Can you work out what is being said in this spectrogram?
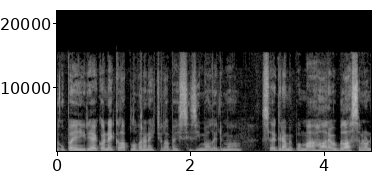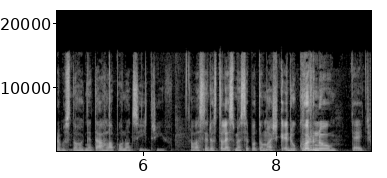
to úplně nikdy jako neklaplo, ona nechtěla být si zima lidma. Ségra mi pomáhala, nebo byla se mnou, nebo se to hodně táhla po nocích dřív. A vlastně dostali jsme se potom až k edukornu teď.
